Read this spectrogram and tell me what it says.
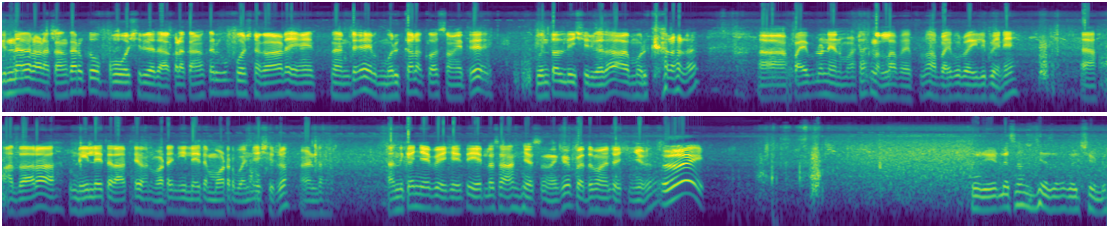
ఇందాక అక్కడ కంకరకు పోసిరు కదా అక్కడ కంకరకు పోసిన కాడ ఏమవుతుందంటే మురికాల కోసం అయితే గుంతలు తీసిరు కదా ఆ మురికాలలో ఆ పైపులు ఉన్నాయి అనమాట నల్ల పైపులు. ఆ పైపులు పగిలిపోయినాయి. ఆ, ద్వారా నీళ్ళు అయితే రావట్లేవు అనమాట నీళ్ళు అయితే మోటార్ బంద్ చేసిర్రు. అండ్ అందుకని చెప్పేసి అయితే ఎట్లా స్నానం చేస్తుంది పెద్ద మనిషి వచ్చిండు. ఓయ్ నువ్వు ఎట్లా స్నానం చేస్తానికి వచ్చిండు?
